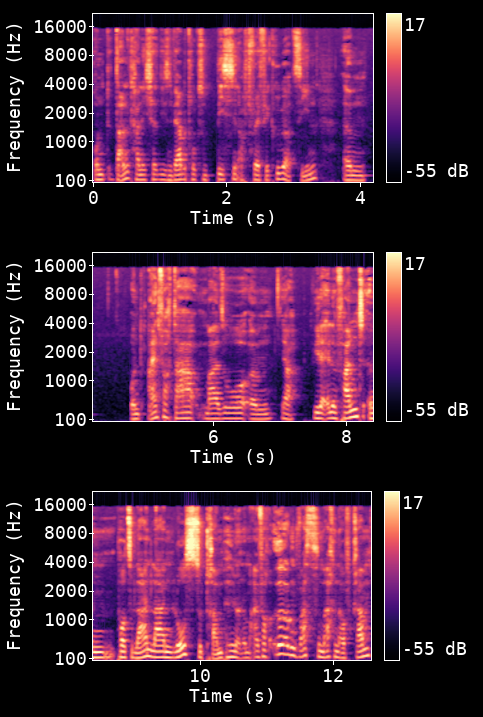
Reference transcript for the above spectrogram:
und dann kann ich ja diesen Werbedruck so ein bisschen auf Traffic rüberziehen ähm, und einfach da mal so, ähm, ja, wie der Elefant im Porzellanladen loszutrampeln und um einfach irgendwas zu machen auf Krampf,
